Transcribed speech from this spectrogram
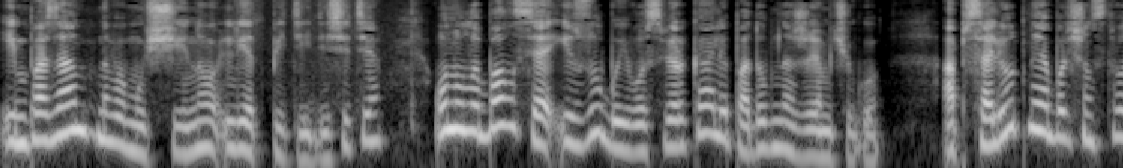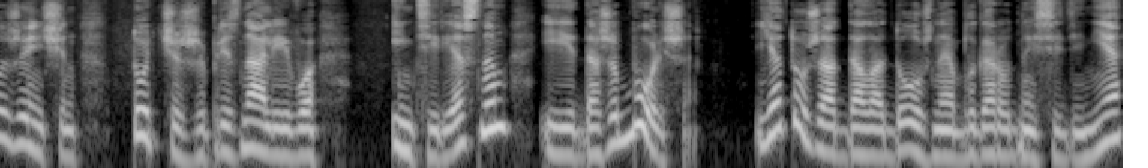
импозантного мужчину лет пятидесяти. Он улыбался, и зубы его сверкали, подобно жемчугу. Абсолютное большинство женщин тотчас же признали его интересным и даже больше – я тоже отдала должное благородной седине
